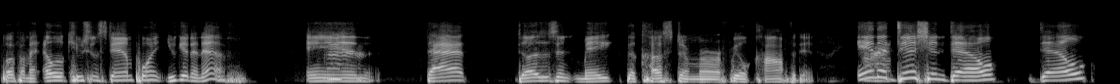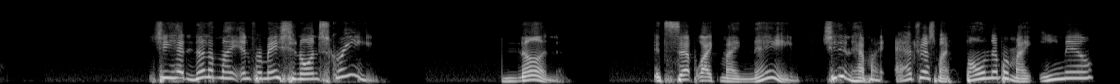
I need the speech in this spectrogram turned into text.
but from an elocution standpoint, you get an F. And mm. That doesn't make the customer feel confident. In Right. addition, Dell, Dell, she had none of my information on screen. None. Except like my name. She didn't have my address, my phone number, my email.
